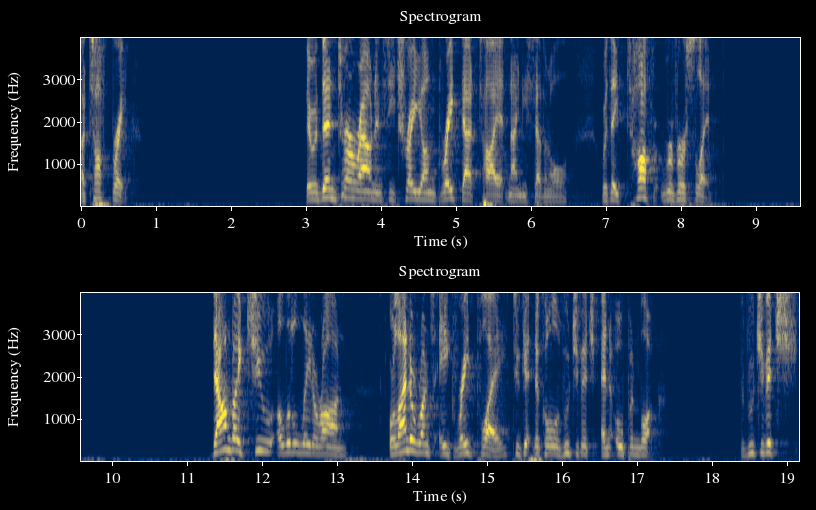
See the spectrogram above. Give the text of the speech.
a tough break. They would then turn around and see Trae Young break that tie at 97 all with a tough reverse layup. Down by two a little later on, Orlando runs a great play to get Nikola Vucevic an open look. But Vucevic,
